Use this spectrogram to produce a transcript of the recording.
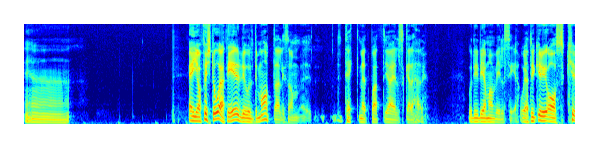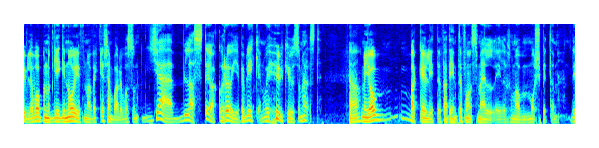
Eh, Jag förstår att det är det ultimata liksom, tecknet på att jag älskar det här. Och det är det man vill se. Och jag tycker det är askul. Jag var på något gig i Norge för några veckor sedan bara. Det var sånt jävla stök och röj i publiken. Det var ju hur kul som helst. ja. Men jag backar ju lite för att inte få en smäll liksom, av morspitten. Det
